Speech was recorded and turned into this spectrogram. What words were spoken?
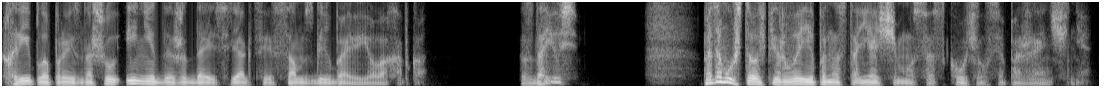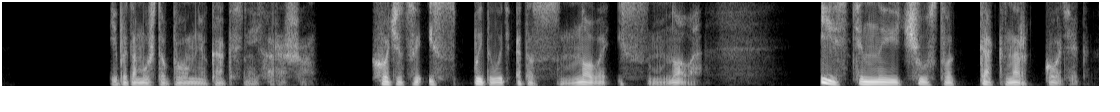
Хрипло произношу и, не дожидаясь реакции, сам сгребаю ее в охапку. Сдаюсь. Потому что впервые по-настоящему соскучился по женщине. И потому что помню, как с ней хорошо. Хочется испытывать это снова и снова. Истинные чувства, как наркотик —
